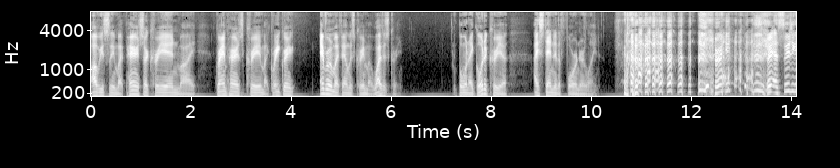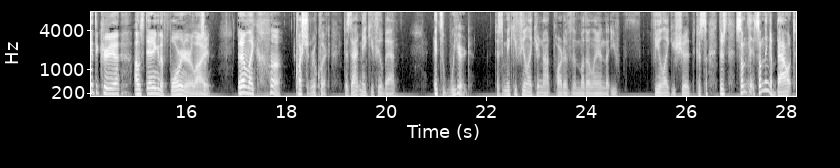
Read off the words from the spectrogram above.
obviously my parents are Korean, my grandparents are Korean, my great grand everyone in my family is Korean, my wife is Korean. But when I go to Korea, I stand in the foreigner line. right? right? As soon as you get to Korea, I'm standing in the foreigner line. and I'm like, huh, Question, real quick. Does that make you feel bad? It's weird. Does it make you feel like you're not part of the motherland that you feel like you should? Because there's something something about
